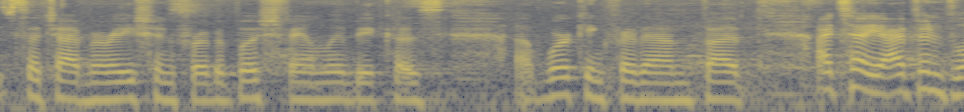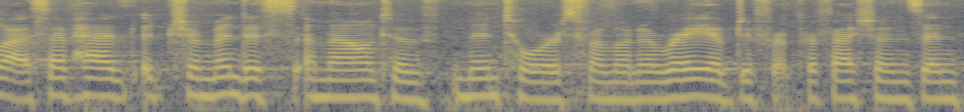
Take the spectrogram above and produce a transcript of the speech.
such admiration for the Bush family because of working for them. But I tell you, I've been blessed. I've had a tremendous amount of mentors from an array of different professions, and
